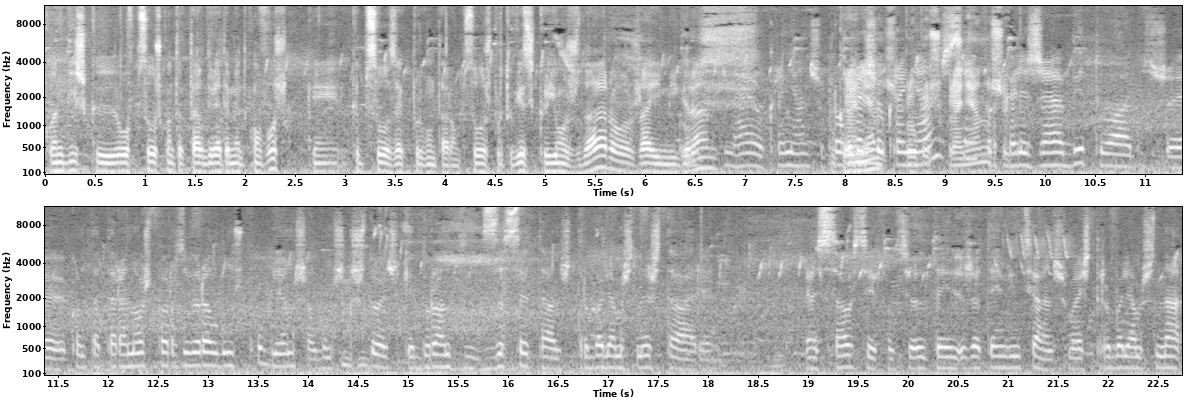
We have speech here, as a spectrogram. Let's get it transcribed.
Quando diz que houve pessoas que contactaram diretamente convosco, quem, que pessoas é que perguntaram? Pessoas portuguesas que queriam ajudar ou já imigrantes? Não, ucranianos. Ucranianos, ucranianos, ucranianos sim, porque eles já habituados a contatar a nós para resolver alguns problemas, algumas uhum. questões, que durante 17 anos trabalhamos nesta área é só sim, já tem 20 anos, mas trabalhamos na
